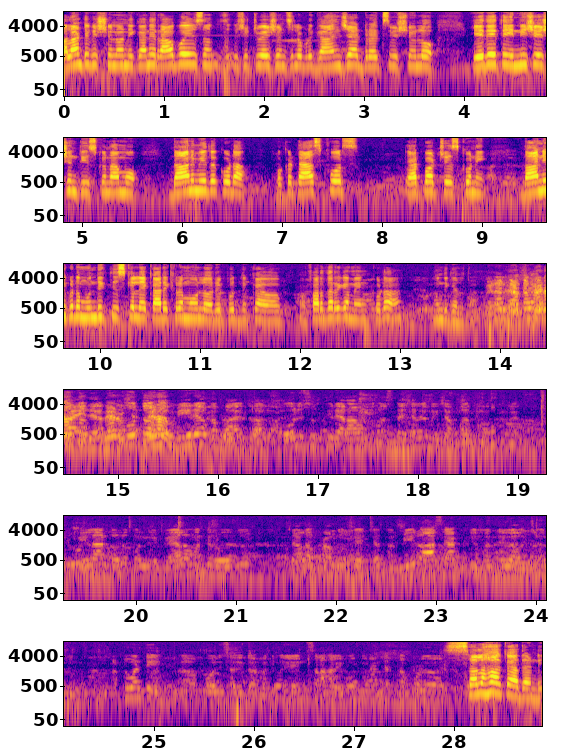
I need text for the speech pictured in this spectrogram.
అలాంటి విషయంలోని కానీ రాబోయే సిచ్యువేషన్స్లో ఇప్పుడు గాంజా డ్రగ్స్ విషయంలో ఏదైతే ఇనిషియేషన్ తీసుకున్నామో దాని మీద కూడా ఒక టాస్క్ ఫోర్స్ ఏర్పాటు చేసుకొని దాన్ని కూడా ముందుకు తీసుకెళ్ళే కార్యక్రమంలో రేపు ఫర్దర్గా మేము కూడా ముందుకెళ్తాం. మీరే ఒక బాధితురాలు తీరు ఎలా ఉంటుందో స్పెషల్గా మీకు చెప్పాల్సిన అవసరం మీలాంటి వాళ్ళు కొన్ని వేల మంది రోజు చాలా ప్రాబ్లమ్స్ ఫేస్ చేస్తారు మీరు ఆ శాఖకి మంత్రిగా వచ్చారు. అటువంటి పోలీస్ అధికారులకు ఏం సలహాలు ఇవ్వబోతున్నారు అంటే తప్పుడు సలహా కాదండి.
